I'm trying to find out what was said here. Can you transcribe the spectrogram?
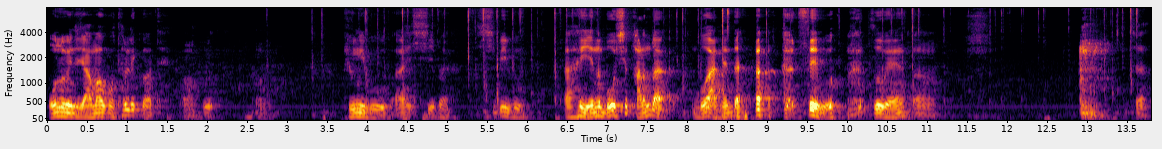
오늘 왠지 야마고 털릴 것 같아. 어, 그, 어. 균이부, 아이, 씨발. 12부. 아, 얘는 뭐, 씨, 발음다, 뭐안 된다. 세부, 소뱅, 어. 자.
